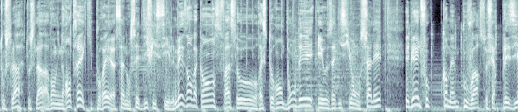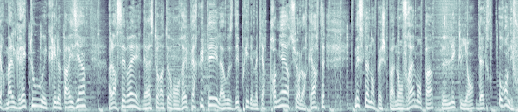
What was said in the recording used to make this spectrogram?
Tout cela, tout cela avant une rentrée qui pourrait s'annoncer difficile. Mais en vacances, face aux restaurants bondés et aux additions salées, eh bien, il faut quand même pouvoir se faire plaisir malgré tout, écrit le Parisien. Alors c'est vrai, les restaurateurs ont répercuté la hausse des prix des matières premières sur leurs cartes, mais cela n'empêche pas, non vraiment pas, les clients d'être au rendez-vous.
